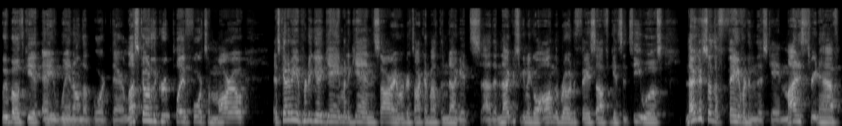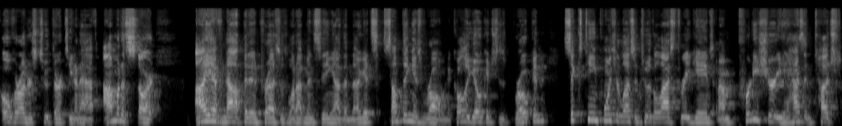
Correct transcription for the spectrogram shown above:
we both get a win on the board there. Let's go to the group play for tomorrow. It's going to be a pretty good game. And again, sorry, we're going to talk about the Nuggets. Uh, the Nuggets are going to go on the road to face off against the T Wolves. Nuggets are the favorite in this game, minus three and a half, over unders 213 and a half. I'm going to start. I have not been impressed with what I've been seeing out of the Nuggets. Something is wrong. Nikola Jokic is broken, 16 points or less in two of the last three games. And I'm pretty sure he hasn't touched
